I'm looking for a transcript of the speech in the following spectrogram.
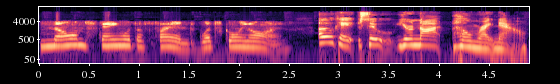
No, I'm staying with a friend. What's going on? Okay, so you're not home right now.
